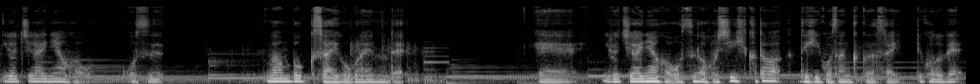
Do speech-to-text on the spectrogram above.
色違いに合う葉を押すワンボックス配布を行えるので、えー、色違いに合う葉を押すが欲しい方はぜひご参加ください。ということで、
